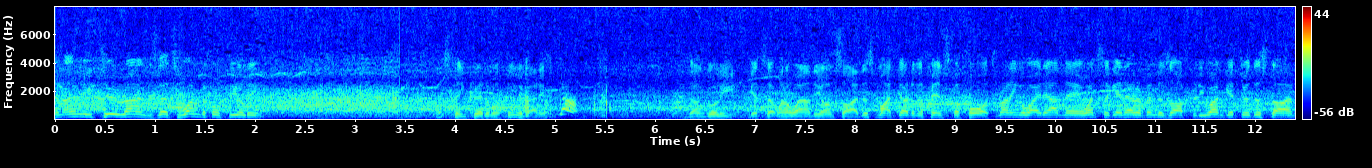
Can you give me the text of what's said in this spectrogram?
and only two runs. That's wonderful fielding. That's the incredible thing about him. Ganguly gets that one away on the onside. This might go to the fence for four. It's running away down there. Once again, Aravinda's after it. He won't get to it this time.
